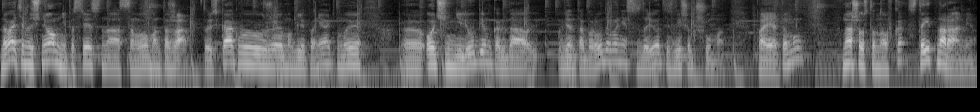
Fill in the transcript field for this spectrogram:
Давайте начнем непосредственно с самого монтажа. То есть, как вы уже могли понять, мы э, очень не любим, когда вент-оборудование создает излишек шума. Поэтому наша установка стоит на раме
